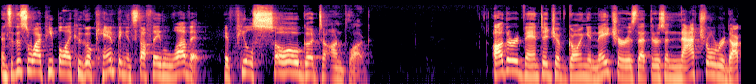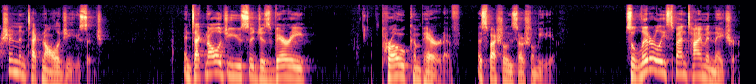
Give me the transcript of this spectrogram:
And so this is why people like who go camping and stuff, they love it. It feels so good to unplug. Other advantage of going in nature is that there's a natural reduction in technology usage. And technology usage is very pro comparative, especially social media. So, literally spend time in nature.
